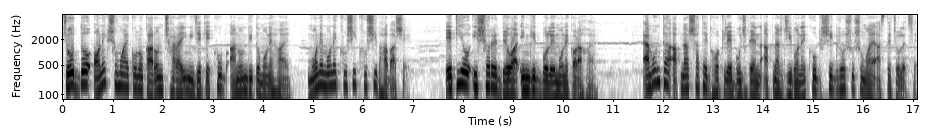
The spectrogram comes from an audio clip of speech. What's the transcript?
চৌদ্দ অনেক সময় কোনো কারণ ছাড়াই নিজেকে খুব আনন্দিত মনে হয়, মনে মনে খুশি খুশি ভাব আসে। এটিও ঈশ্বরের দেওয়া ইঙ্গিত বলে মনে করা হয়। এমনটা আপনার সাথে ঘটলে বুঝবেন আপনার জীবনে খুব শীঘ্র সুসময় আসতে চলেছে।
